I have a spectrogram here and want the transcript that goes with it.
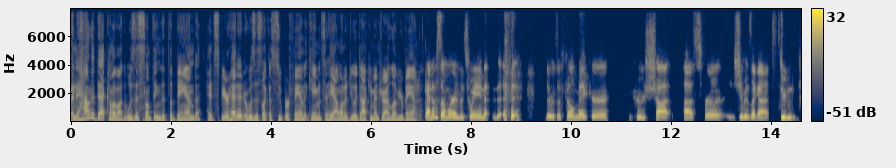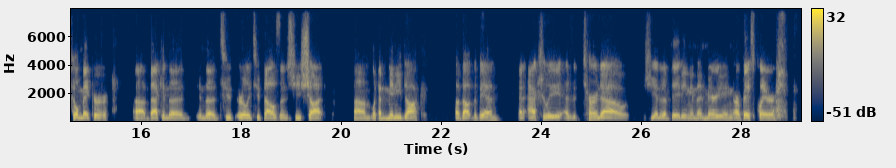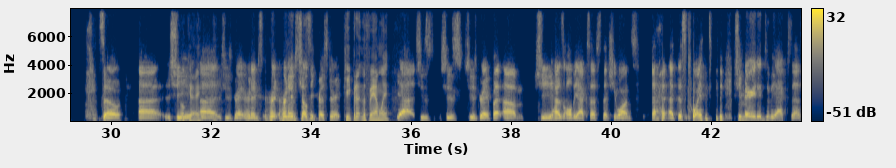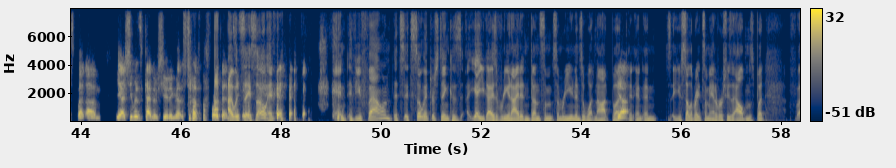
And how did that come about? Was this something that the band had spearheaded, or was this like a super fan that came and said, "Hey, I want to do a documentary. I love your band." kind of somewhere in between. there was a filmmaker who shot us for. She was like a student filmmaker uh, back in the in the two, early two thousands. She shot um, like a mini doc about the band, and actually, as it turned out, she ended up dating and then marrying our bass player. so. Uh, she Okay. uh, she's great. Her name's her, her name's Chelsea Christer Keeping it in the family. yeah she's she's she's great but um she has all the access that she wants at this point she married into the access but um yeah she was kind of shooting that stuff before then I would say so. And and have you found it's it's so interesting because yeah, you guys have reunited and done some some reunions and whatnot, but Yeah. and, and and you celebrate some anniversaries of albums, but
